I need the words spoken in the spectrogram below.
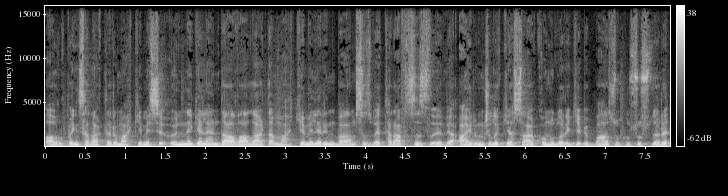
Avrupa İnsan Hakları Mahkemesi önüne gelen davalarda mahkemelerin bağımsız ve tarafsızlığı ve ayrımcılık yasağı konuları gibi bazı hususları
